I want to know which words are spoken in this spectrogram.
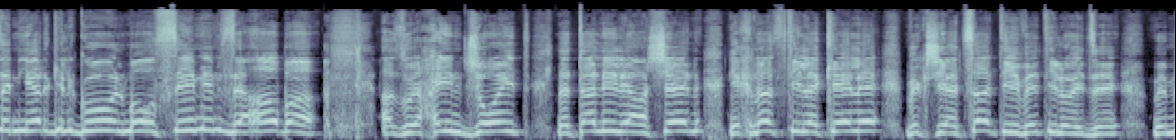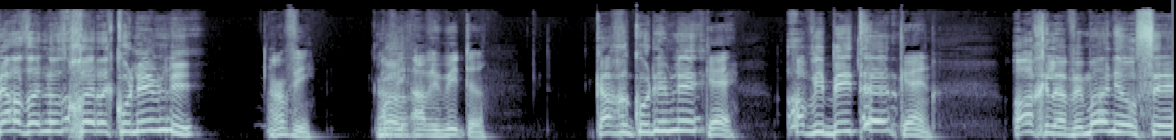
זה נייר גלגול? מה עושים עם זה, אבא? אז הוא הכין ג'וינט, נתן לי לעשן, נכנסתי לכלא, וכשיצאתי הבאתי לו את זה, ומאז אני לא זוכר איך קוראים לי. אבי. אבי- אבי ביטר. ככה קוראים לי? כן, אבי ביטר? כן. אחלה, ומה אני עושה?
